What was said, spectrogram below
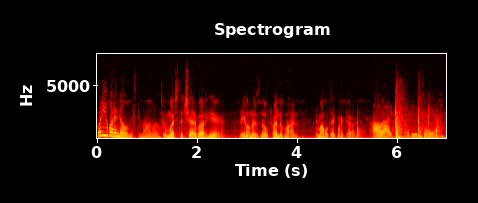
What do you want to know, Mr. Marlowe? Too much to chat about here. The owner's no friend of mine. Come on, we'll take my car. All right, whatever you say. I'm,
